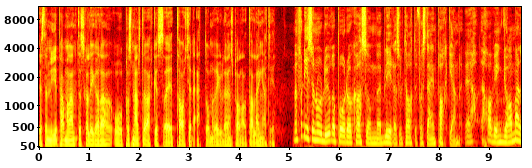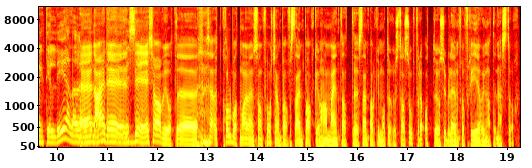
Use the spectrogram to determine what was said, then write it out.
Hvis den nye permanente skal ligge der, og på smelteverket, så tar ikke det ett år med reguleringsplaner, det tar lengre tid. Men for de som nå lurer på da, hva som blir resultatet for Steinparken, eh, har vi en gladmelding til de, eller? Eh, nei, det, det er ikke avgjort. Eh, Kolbotn var jo en sånn forkjemper for Steinparken, og han mente at eh, Steinparken måtte rustes opp for det 80-årsjubileum for frigjøringa til neste år.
